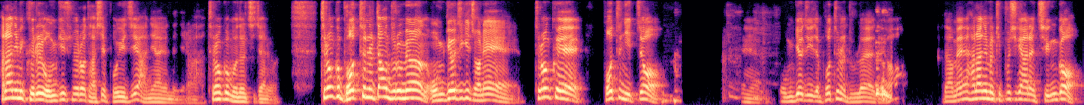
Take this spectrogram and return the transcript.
하나님이 그를 옮기시므로 다시 보이지 아니하였느니라. 트렁크 문을 지지하는 것. 트렁크 버튼을 딱 누르면 옮겨지기 전에 트렁크에 버튼 있죠? 예, 옮겨지기 전에 버튼을 눌러야 돼요. 그 다음에 하나님을 기쁘시게 하는 증거.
